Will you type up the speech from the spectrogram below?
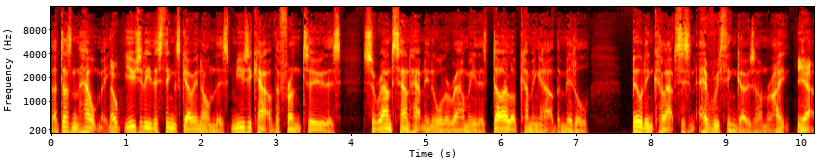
That doesn't help me. Nope. Usually there's things going on. There's music out of the front too. There's surround sound happening all around me. There's dialogue coming out of the middle. Building collapses and everything goes on, right? Yeah.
